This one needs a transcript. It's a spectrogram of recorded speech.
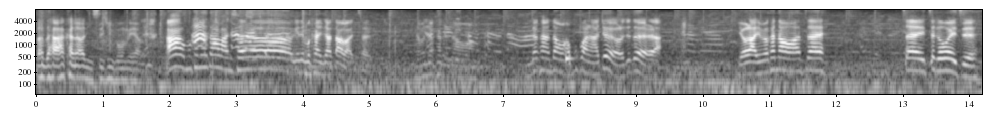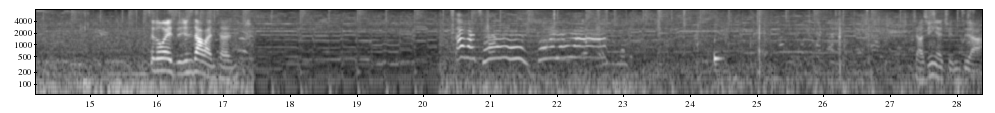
让大家看到你失心疯的样子 啊！我们看到大阪城了，给你们看一下大阪城。你们这样看得到吗？你这样看得到吗？我不管了，就有了，就对了。有了，有没有看到吗？在在这个位置，这个位置就是大阪城。小心你的裙子啊！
